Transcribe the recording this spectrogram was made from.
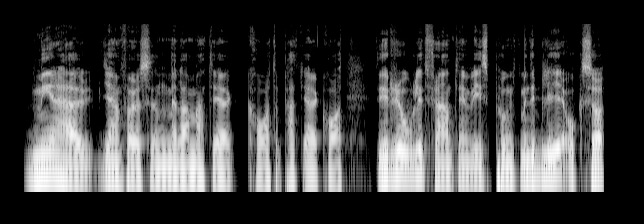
med det här jämförelsen mellan matriarkat och patriarkat. Det är roligt fram till en viss punkt, men det blir också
